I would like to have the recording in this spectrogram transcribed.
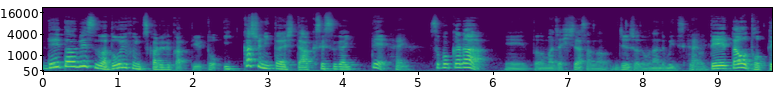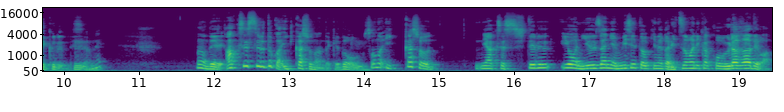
データベースはどういうふうに使われるかっていうと一箇所に対してアクセスがいってはい、そこから、えーとまあ、じゃあ菱田さんの住所でも何でもいいですけど、はいデータを取ってくるんですよね。なのでアクセスするとこは1箇所なんだけど、うんその1箇所にアクセスしてるようにユーザーには見せておきながらいつの間にかこう裏側では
